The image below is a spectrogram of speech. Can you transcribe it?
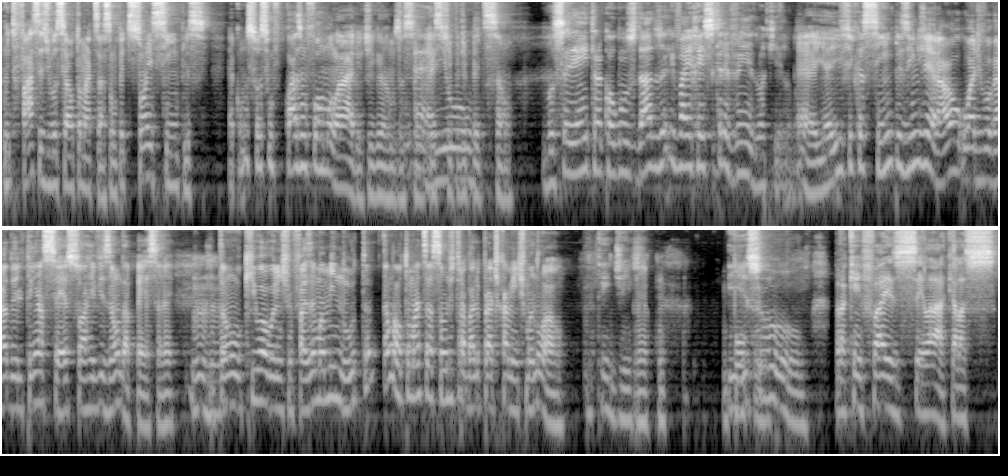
muito fáceis de você automatizar. São petições simples, é como se fosse um, quase um formulário, digamos assim, é, esse tipo o... de petição. Você entra com alguns dados, ele vai reescrevendo aquilo. É, e aí fica simples. E, em geral, o advogado ele tem acesso à revisão da peça, né? Uhum. Então, o que o algoritmo faz é uma minuta, é uma automatização de trabalho praticamente manual. Entendi. É, um e pouco... isso, para quem faz, sei lá, aquelas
